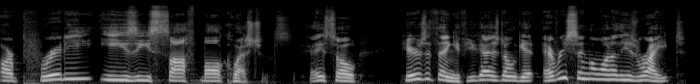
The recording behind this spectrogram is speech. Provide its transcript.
are pretty easy softball questions. Okay, so here's the thing: if you guys don't get every single one of these right,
